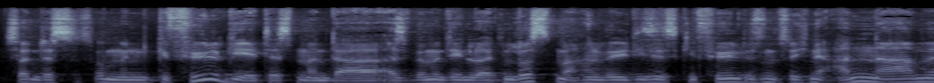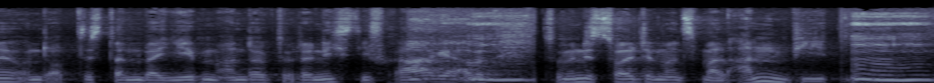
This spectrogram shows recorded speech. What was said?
sondern dass es um ein Gefühl geht, dass man da, also wenn man den Leuten Lust machen will, dieses Gefühl ist natürlich eine Annahme und ob das dann bei jedem andockt oder nicht, ist die Frage, aber mhm. zumindest sollte man es mal anbieten. Mhm.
